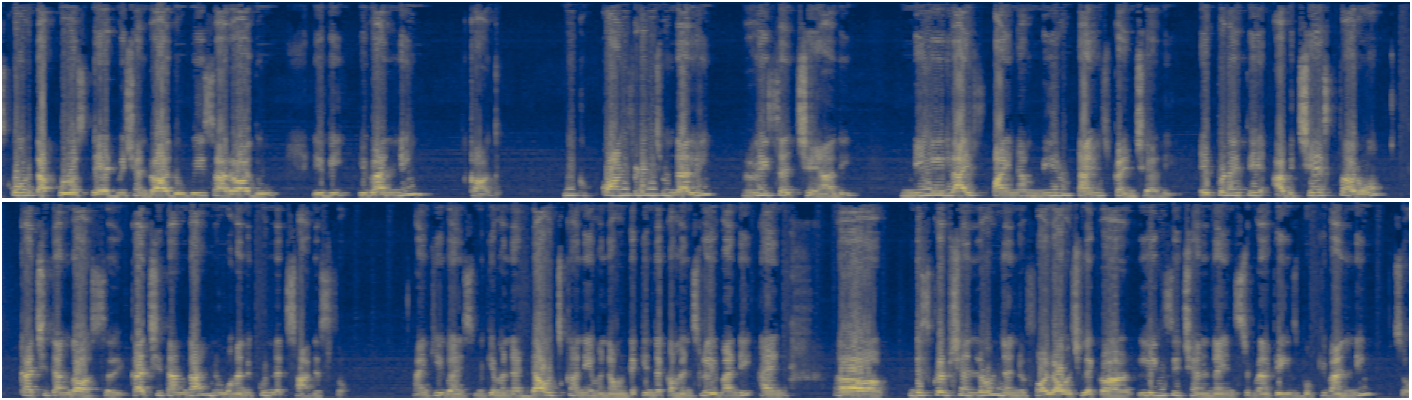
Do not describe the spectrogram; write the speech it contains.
స్కోర్ తక్కువ వస్తే అడ్మిషన్ రాదు వీసా రాదు ఇవి ఇవన్నీ కాదు. మీకు కాన్ఫిడెన్స్ ఉండాలి రీసెర్చ్ చేయాలి. మీ లైఫ్ పైన మీరు టైం స్పెండ్ చేయాలి. ఎప్పుడైతే అవి చేస్తారో ఖచ్చితంగా వస్తుంది. ఖచ్చితంగా నువ్వు అనుకున్నది సాధిస్తావు. థ్యాంక్ యూ గైస్ మీకు ఏమైనా డౌట్స్ కానీ ఏమైనా ఉంటే కింద కమెంట్స్లో ఇవ్వండి. And డిస్క్రిప్షన్ లో నన్ను ఫాలో అవ్వచ్చు లైక్ లింక్స్ ఇచ్చాను నా ఇన్స్టాగ్రామ్ ఫేస్బుక్ ఇవన్నీ so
